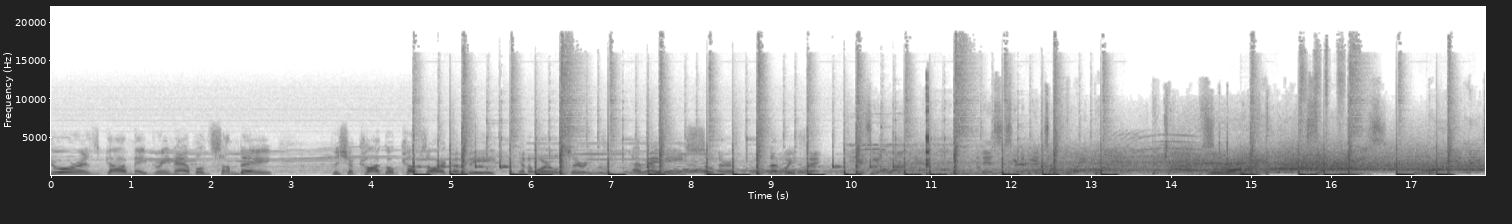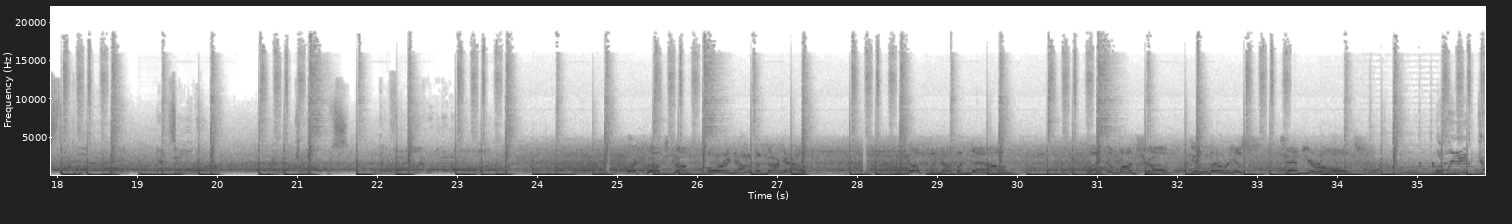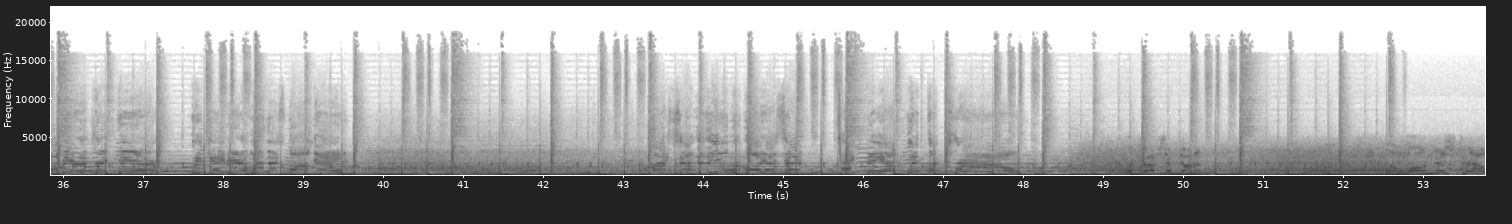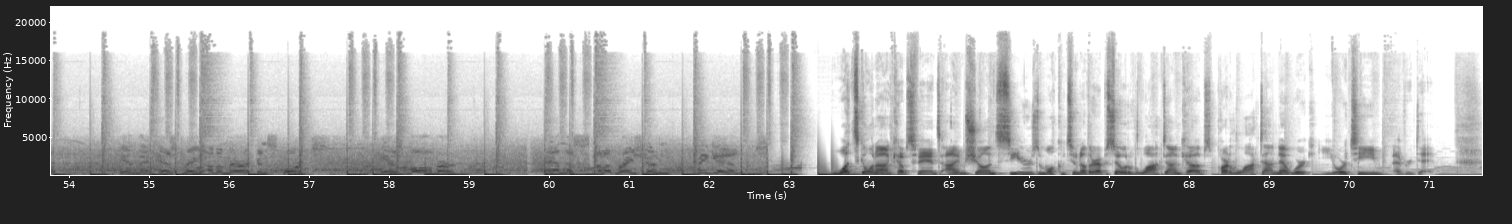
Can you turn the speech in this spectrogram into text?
sure as God made green apples, someday the Chicago Cubs are going to be in a World Series, and maybe sooner than we think. Here's the 0 This is going to be going on, Cubs fans? I'm Sean Sears, and welcome to another episode of Locked On Cubs, part of the Locked On Network, your team every day.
